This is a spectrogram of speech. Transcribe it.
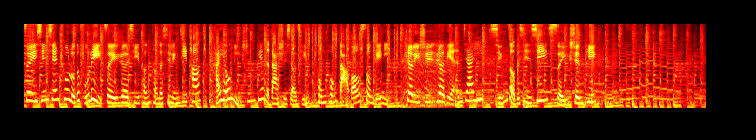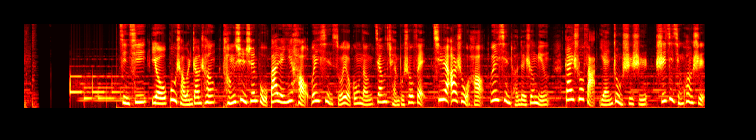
最新鲜出炉的福利，最热气腾腾的心灵鸡汤，还有你身边的大事小情，通通打包送给你。这里是热点 N 加一，行走的信息随身听。近期有不少文章称，腾讯宣布八月一号微信所有功能将全部收费。七月二十五号，微信团队声明，该说法严重失实。实际情况是，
